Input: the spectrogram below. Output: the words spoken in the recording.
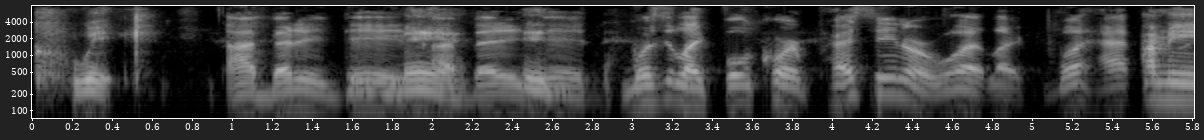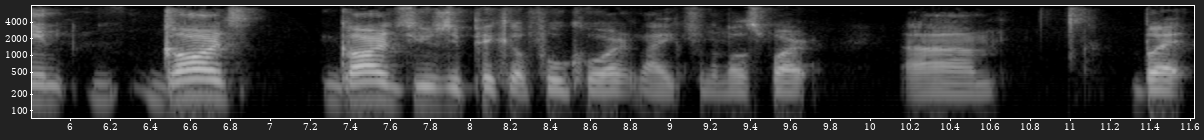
quick I bet it did. I bet it, it- did. Was it like full court pressing or what? Like what happened? I mean guards guards usually pick up full court like for the most part um but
